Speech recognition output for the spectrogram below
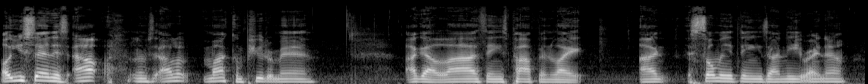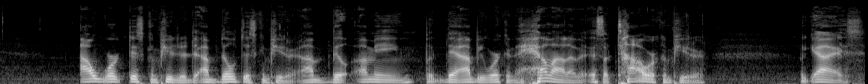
Oh, you saying this out? I don't, my computer, man. I got a lot of things popping. Like I, so many things I need right now. I work this computer. I built this computer. I built. I mean, but then I'll be working the hell out of it. It's a tower computer. But guys,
